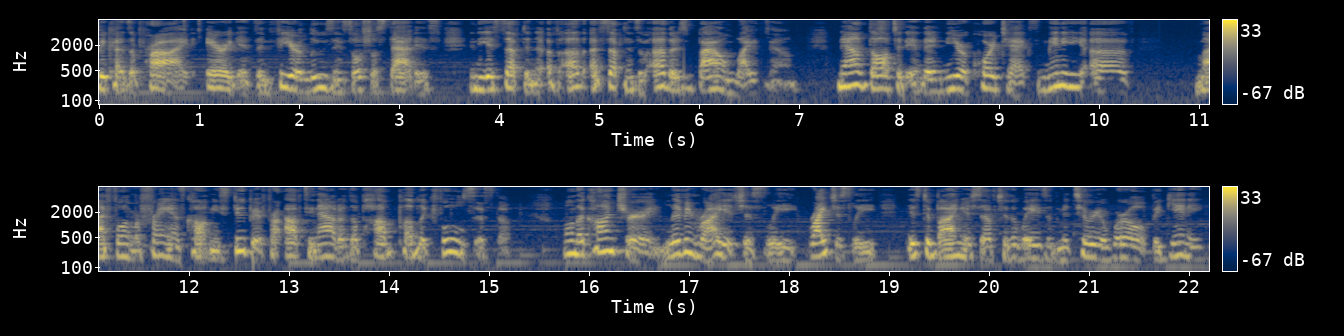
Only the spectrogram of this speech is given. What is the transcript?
because of pride, arrogance, and fear of losing social status, and the acceptance of, acceptance of others bound like them. Now dalted in their neocortex, many of my former friends called me stupid for opting out of the public fool system. On the contrary, living righteously, righteously is to bind yourself to the ways of the material world, beginning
